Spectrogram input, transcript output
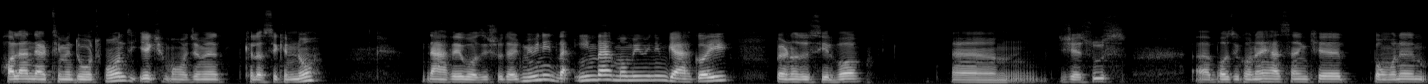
حالا در تیم دورتموند یک مهاجم کلاسیک 9 نحوه بازیش رو دارید می‌بینید و این بر ما می‌بینیم گهگاهی برنادو سیلوا. جسوس بازیکنهایی هستن که به عنوان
